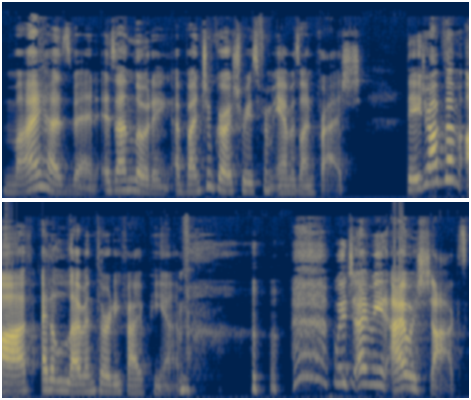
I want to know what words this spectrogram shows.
my husband is unloading a bunch of groceries from Amazon Fresh. They drop them off at 11:35 p.m. Which I mean, I was shocked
